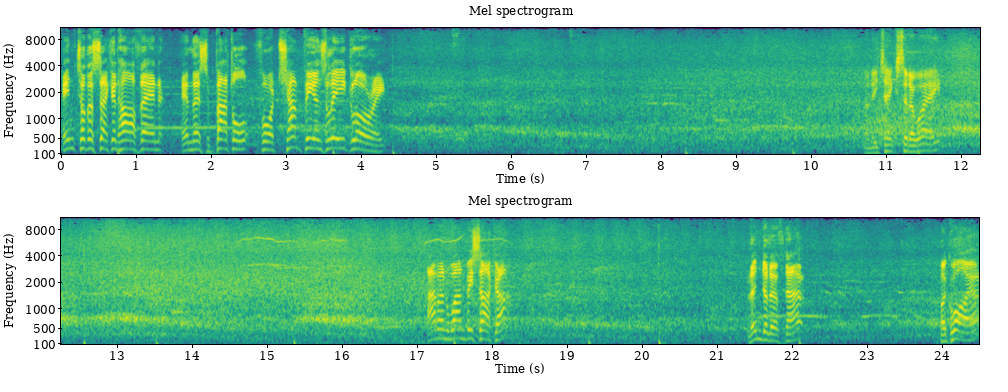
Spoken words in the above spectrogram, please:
Into the second half then, in this battle for Champions League glory. And he takes it away. Aaron Wan-Bissaka. Lindelöf now. Maguire.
